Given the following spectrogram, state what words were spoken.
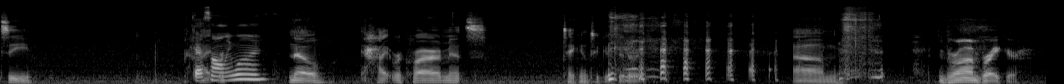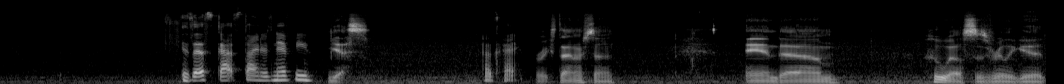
See, That's the only one. No, height requirements taken into consideration. um, Bron Breakker. Is that Scott Steiner's nephew? Yes, Okay. Rick Steiner's son. And um, who else is really good?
